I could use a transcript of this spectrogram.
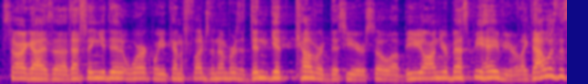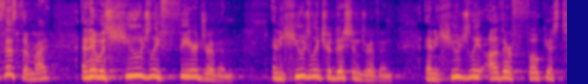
sorry guys, uh, that thing you did at work where you kind of fudged the numbers, it didn't get covered this year, so uh, be on your best behavior. Like that was the system, right? And it was hugely fear driven and hugely tradition driven and hugely other focused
